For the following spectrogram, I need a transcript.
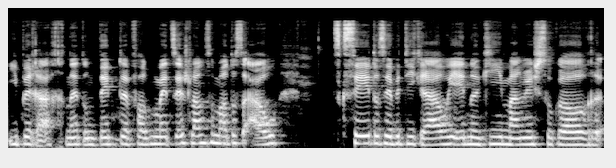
einberechnet. Und dort fängt man jetzt erst langsam an, das auch zu sehen, dass eben die graue Energie manchmal sogar,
